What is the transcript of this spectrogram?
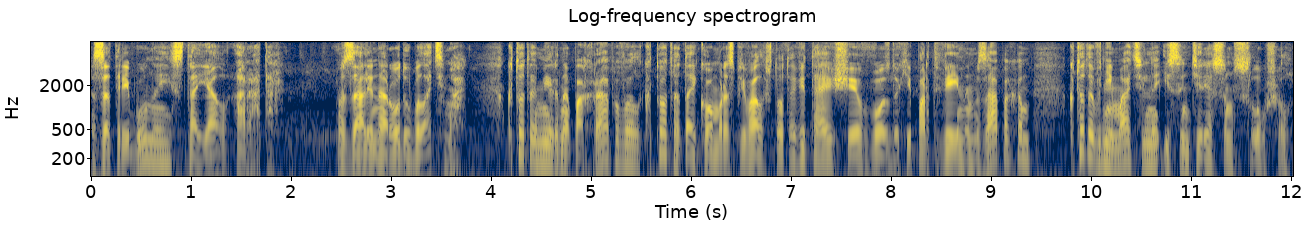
За трибуной стоял оратор. В зале народу была тьма. Кто-то мирно похрапывал, кто-то тайком распевал что-то витающее в воздухе портвейным запахом, кто-то внимательно и с интересом слушал.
